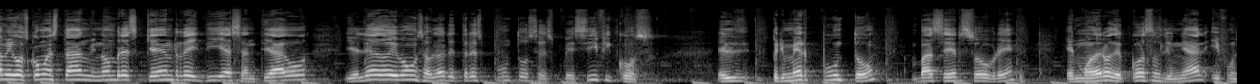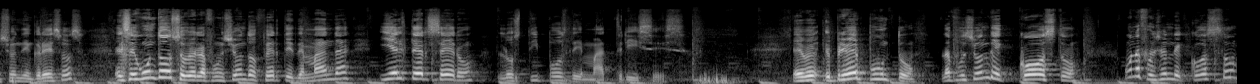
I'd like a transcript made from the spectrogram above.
amigos, ¿cómo están? Mi nombre es Kenrey Díaz Santiago y el día de hoy vamos a hablar de tres puntos específicos. El primer punto va a ser sobre el modelo de costos lineal y función de ingresos. El segundo sobre la función de oferta y demanda. Y el tercero, los tipos de matrices. El, primer punto, la función de costo. Una función de costo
